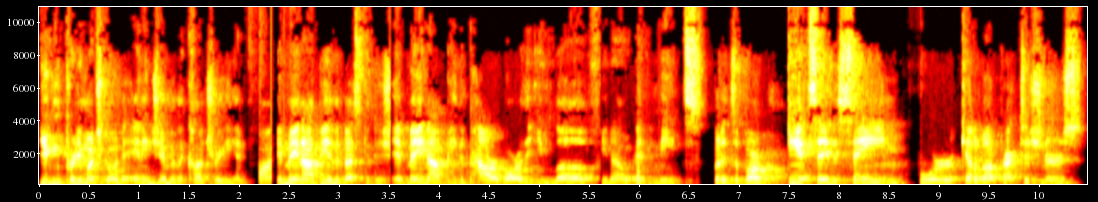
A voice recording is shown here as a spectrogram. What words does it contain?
you can pretty much go into any gym in the country and find, it may not be in the best condition. It may not be the power bar that you love, you know, it meets, but it's a barbell. Can't say the same for kettlebell practitioners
